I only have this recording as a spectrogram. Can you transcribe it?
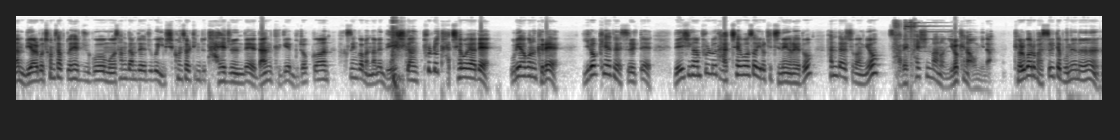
난 미알보 첨삭도 해주고 뭐 상담도 해주고 입시 컨설팅도 다 해주는데 난 그게 무조건 학생과 만나면 4시간 풀로 다 채워야 돼. 우리 학원은 그래. 이렇게 됐을 때 4시간 풀로 다 채워서 이렇게 진행을 해도 한 달 수강료 480만 원 이렇게 나옵니다. 결과로 봤을 때 보면은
